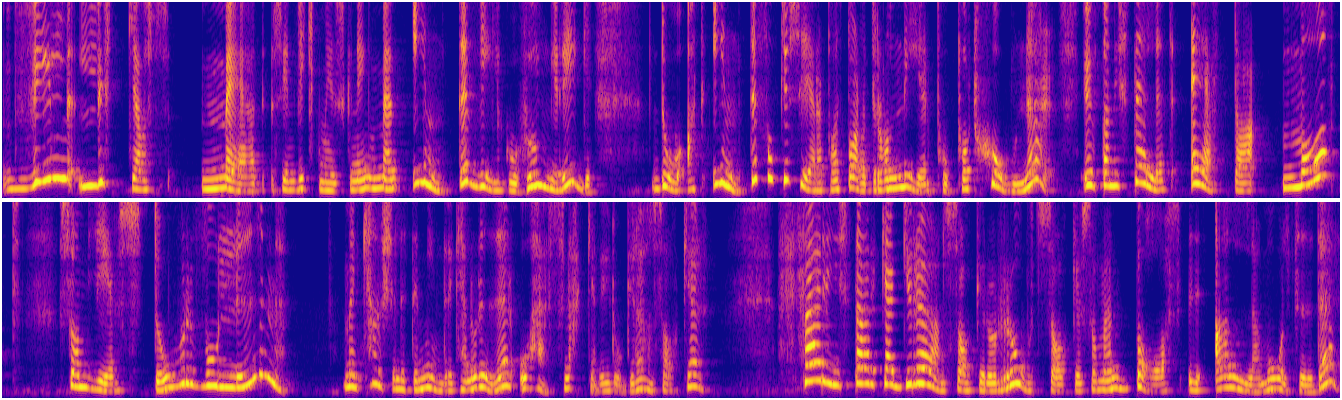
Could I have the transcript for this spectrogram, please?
vill lyckas med sin viktminskning men inte vill gå hungrig. Då att inte fokusera på att bara dra ner på portioner utan istället äta mat som ger stor volym men kanske lite mindre kalorier och här snackar vi då grönsaker. Färgstarka grönsaker och rotsaker som en bas i alla måltider.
